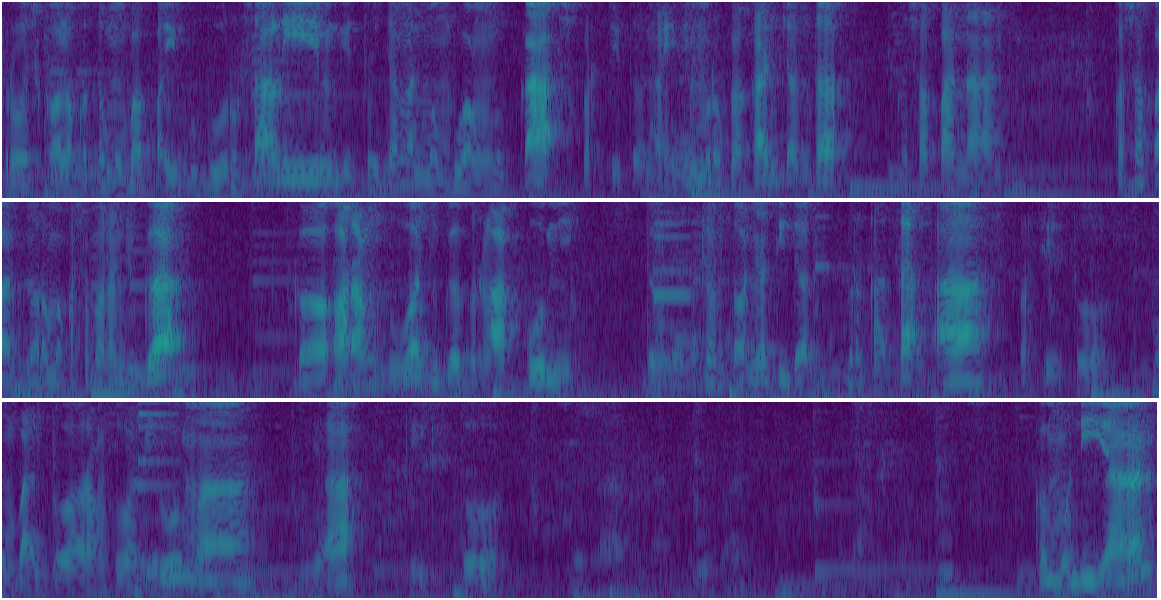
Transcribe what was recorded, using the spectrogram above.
Terus kalau ketemu bapak ibu guru salim gitu jangan membuang muka seperti itu. Nah ini merupakan contoh kesopanan. Kesopan norma kesopanan juga ke orang tua juga berlaku contohnya tidak berkata ah seperti itu. Membantu orang tua di rumah ya gitu kemudian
